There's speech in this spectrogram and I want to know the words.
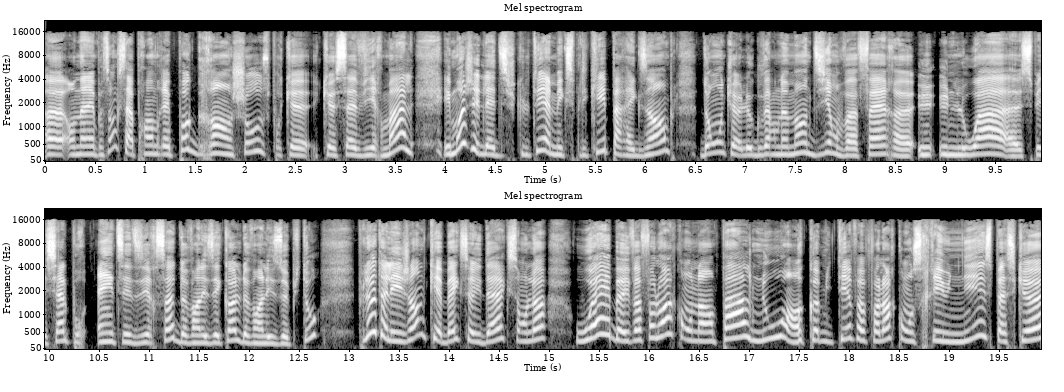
euh, on a l'impression que ça prendrait pas grand-chose pour que, que ça vire mal. Et moi, j'ai de la difficulté à m'expliquer, par exemple, donc euh, le gouvernement dit on va faire euh, une, loi euh, spéciale pour interdire ça devant les écoles, devant les hôpitaux. Puis là, tu as les gens de Québec solidaire qui sont là, ouais, ben il va falloir qu'on en parle, nous, en comité, il va falloir qu'on se réunisse parce que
